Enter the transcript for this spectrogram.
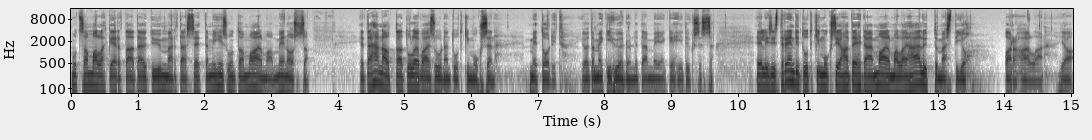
mutta samalla kertaa täytyy ymmärtää se, että mihin suuntaan maailma on menossa. Ja tähän auttaa tulevaisuuden tutkimuksen metodit, joita mekin hyödynnetään meidän kehityksessä. Eli siis trenditutkimuksiahan tehdään maailmalla ihan älyttömästi jo parhaillaan ja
